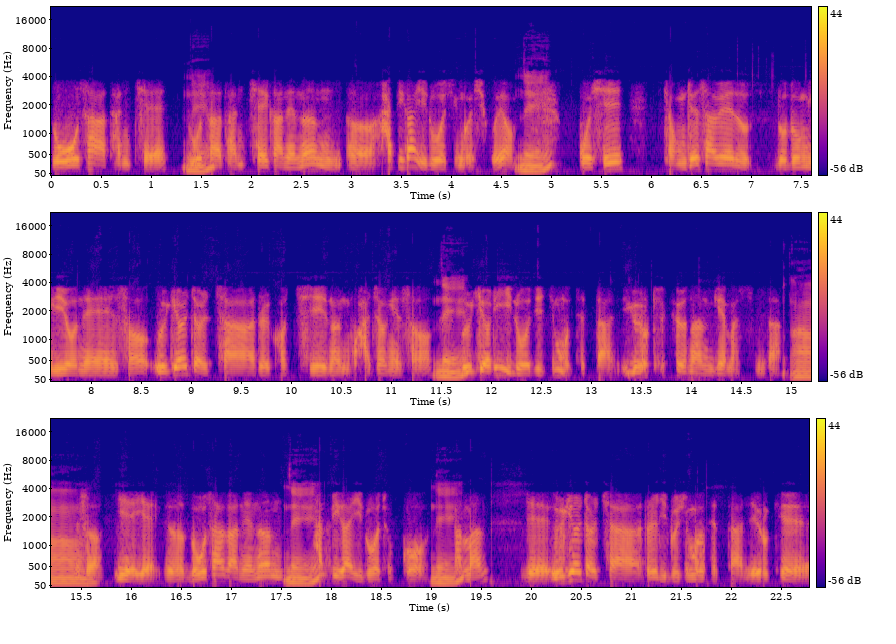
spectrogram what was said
노사 단체, 네. 노사 단체 간에는 어, 합의가 이루어진 것이고요. 네. 그것이 경제사회노동위원회에서 의결 절차를 거치는 과정에서 네. 의결이 이루어지지 못했다. 이렇게 표현하는 게 맞습니다. 아. 그래서 예, 예. 그래서 노사 간에는 네. 합의가 이루어졌고 네. 다만 이제 의결 절차를 이루지 못했다. 이렇게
